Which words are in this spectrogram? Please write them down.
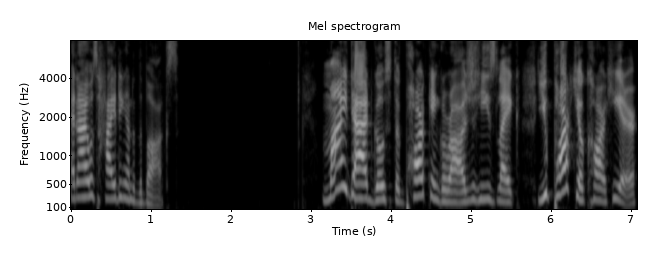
And I was hiding under the box. My dad goes to the parking garage. He's like, You park your car here.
